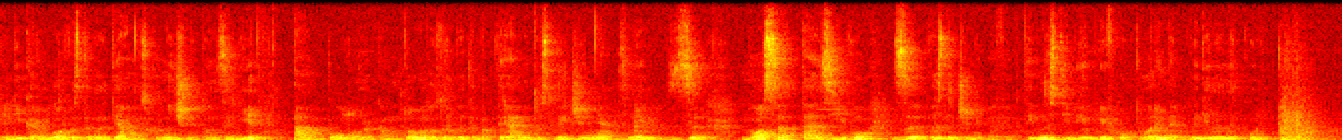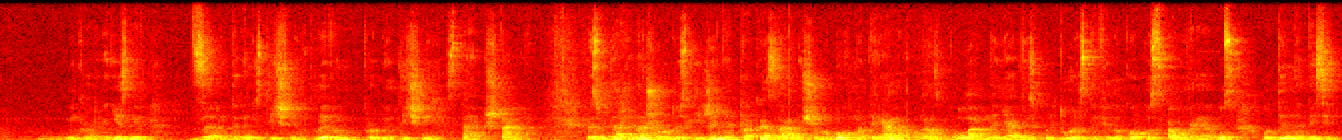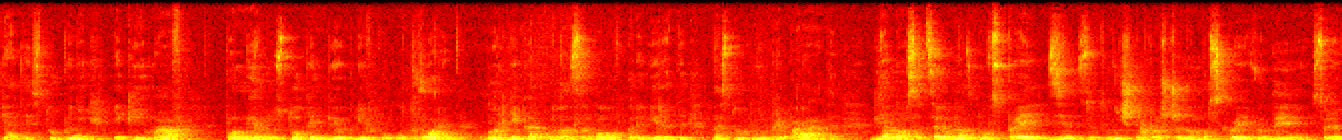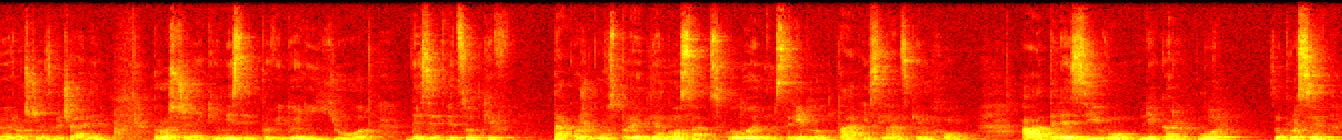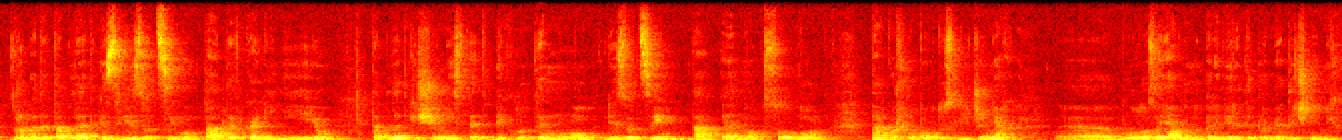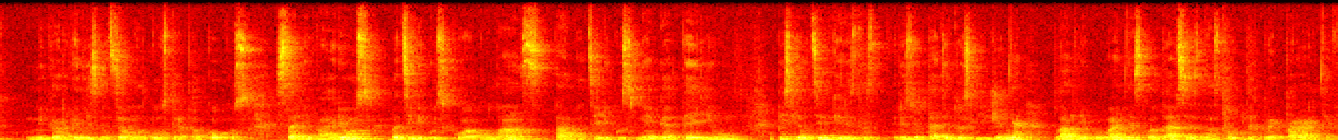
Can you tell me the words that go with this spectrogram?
лікарем лор виставили діагноз хронічний тонзиліт. Там було рекомендовано зробити бактеріальне дослідження змивів з носа та зіву з визначенням ефективності біоплівкоутворення виділених культур мікроорганізмів з антагоністичним впливом пробіотичних штамів. Результати нашого дослідження показали, що в обох матеріалах у нас була наявність культури Staphylococcus aureus 1 на 10 п'ятий ступені, який мав помірну ступінь біоплівку утворення. Лор-лікар у нас замовив перевірити наступні препарати. Для носа це у нас був спрей з ізотонічним розчином морської води, сольовий розчин звичайний, розчин, який містить повідомі йод 10%. Також був спрей для носа з колоїдним сріблом та ісландським мхом. А для зіву лікар Лор запросив зробити таблетки з лізоцимом та девкалінією, таблетки, що містять біклотимол, лізоцим та еноксолон. Також в обох дослідженнях е, було заявлено перевірити пробіотичні мікроорганізми. Це у нас був Streptococcus salivarius, Bacillus coagulans та Bacillus megatherium. Після оцінки результатів дослідження план лікування складався з наступних препаратів.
